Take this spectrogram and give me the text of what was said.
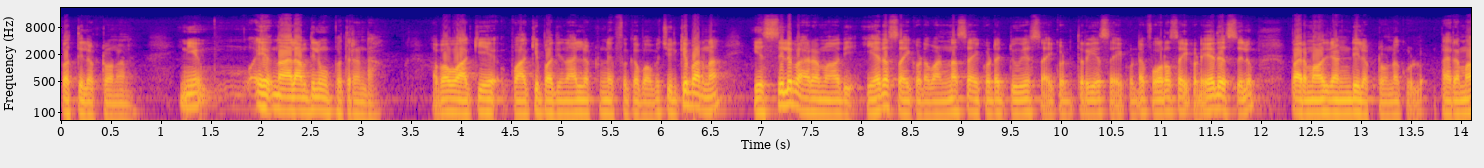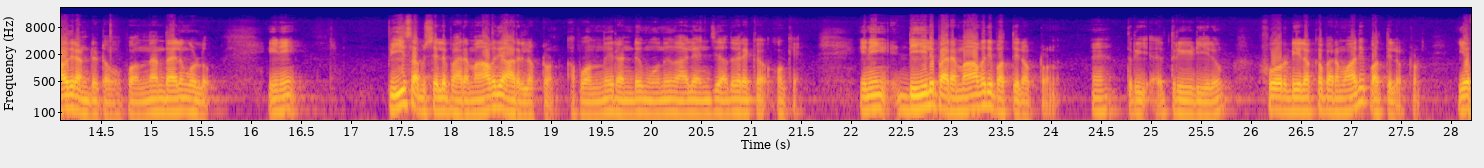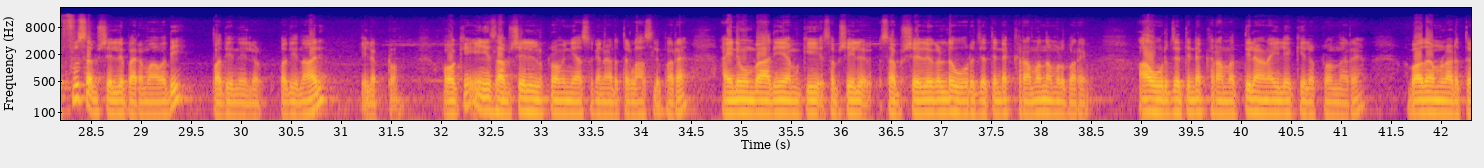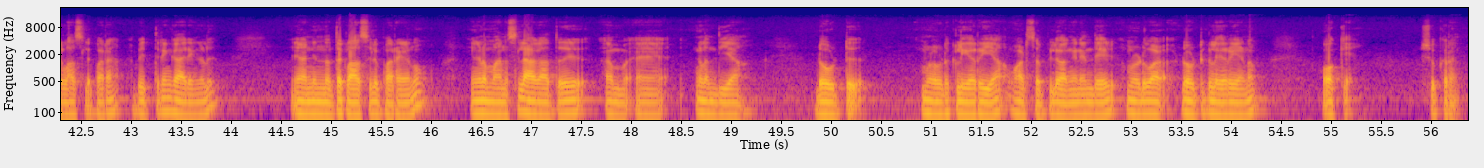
പത്ത് ഇലക്ട്രോണാണ് ഇനി നാലാമത്തിൽ മുപ്പത്തിരണ്ടാണ് അപ്പോൾ ബാക്കി ബാക്കി പതിനാല് ഇലക്ട്രോൺ എഫ് ഒക്കെ അപ്പോൾ ചുരുക്കി പറഞ്ഞാൽ എസ്സിൽ പരമാവധി ഏത് എസ് ആയിക്കോട്ടെ? വൺ എസ് ആയിക്കോട്ടെ ടു എസ് ആയിക്കോട്ടെ ത്രീ എസ് ആയിക്കോട്ടെ ഫോർ എസ് ആയിക്കോട്ടെ ഏത് എസ്സിലും പരമാവധി രണ്ട് ഇലക്ട്രോണൊക്കെ ഉള്ളൂ പരമാവധി രണ്ട് കേട്ടോ അപ്പോൾ ഒന്ന് എന്തായാലും കൊള്ളും. ഇനി പി സബ്ഷെല്ലിൽ പരമാവധി ആറ് ഇലക്ട്രോൺ. അപ്പോൾ ഒന്ന് രണ്ട് മൂന്ന് നാല് അഞ്ച് അതുവരെയൊക്കെ ഓക്കെ. ഇനി ഡിയിൽ പരമാവധി പത്ത് ഇലക്ട്രോൺ. ത്രീ ത്രീ ഡിയിലും ഫോർ ഡിയിലൊക്കെ പരമാവധി പത്ത് ഇലക്ട്രോൺ. എഫ് സബ്ഷെല്ലിൽ പരമാവധി പതിനാല് പതിനാല് ഇലക്ട്രോൺ. ഓക്കെ ഇനി സബ്ഷെൽ ഇലക്ട്രോൺ വിന്യാസമൊക്കെ ഞാൻ അടുത്ത ക്ലാസ്സിൽ പറയാം. അതിന് മുമ്പ് ആദ്യം നമുക്ക് ഈ സബ്ഷെൽ സബ്ഷെല്ലുകളുടെ ഊർജത്തിന്റെ ക്രമം നമ്മൾ പറയും. ആ ഊർജത്തിന്റെ ക്രമത്തിലാണ് അതിലേക്ക് ഇലക്ട്രോൺ എന്ന് പറയാം അപ്പോൾ അത് നമ്മൾ അടുത്ത ക്ലാസ്സിൽ പറയാം. അപ്പോൾ ഇത്രയും കാര്യങ്ങൾ ഞാൻ ഇന്നത്തെ ക്ലാസ്സിൽ പറയണു നിങ്ങൾ മനസ്സിലാകാത്തത് നിങ്ങൾ എന്ത് ചെയ്യുക ഡൗട്ട് നമ്മളോട് ക്ലിയർ ചെയ്യുക വാട്സപ്പിലോ അങ്ങനെ എന്തെങ്കിലും നമ്മളോട് ഡൗട്ട് ക്ലിയർ ചെയ്യണം. ഓക്കെ. ശുക്രൻ.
